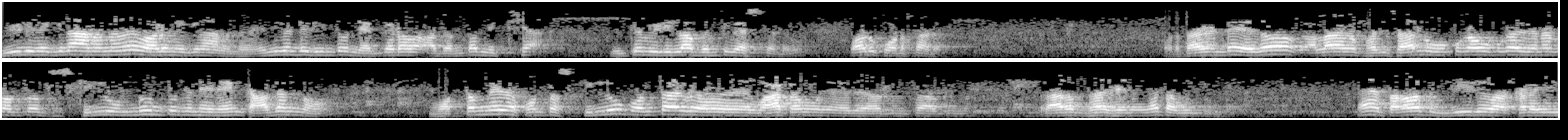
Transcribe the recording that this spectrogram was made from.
వీడు నెగ్గినా ఆనందమే వాడు నెగ్గినా ఆనందమే. ఎందుకంటే దీంతో నెగ్గడం అదంతా మిథ్య. ఇంకా వీడు ఇలా బంతి వేస్తాడు వాడు కొడతాడు. కొడతాడంటే ఏదో అలా పదిసార్లు ఊపగా ఊపగా ఏదైనా కొంత స్కిల్ ఉండి ఉంటుంది నేనేం కాదన్ను. మొత్తం మీద కొంత స్కిల్ కొంత వాటం అంత ప్రారంభాధీనంగా తగ్గుతుంది తర్వాత వీడు అక్కడ ఈ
